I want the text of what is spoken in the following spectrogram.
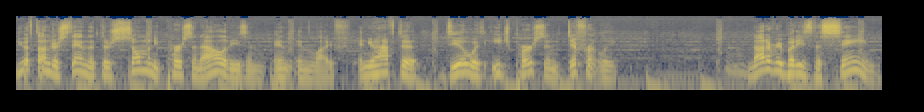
you have to understand that there's so many personalities in, in, in life, and you have to deal with each person differently. Mm. Not everybody's the same.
